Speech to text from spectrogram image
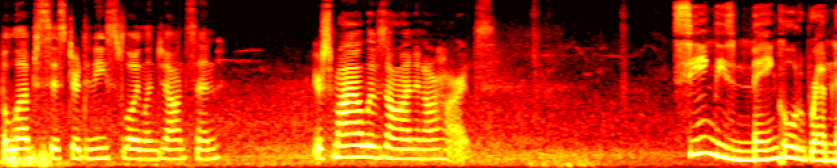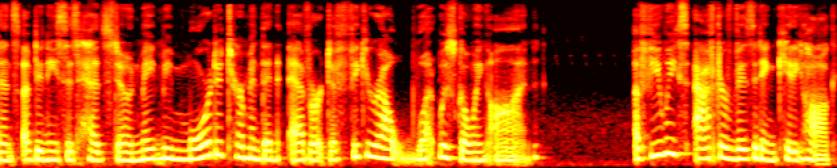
Beloved sister Denise Floyland Johnson, your smile lives on in our hearts. Seeing these mangled remnants of Denise's headstone made me more determined than ever to figure out what was going on. A few weeks after visiting Kitty Hawk,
